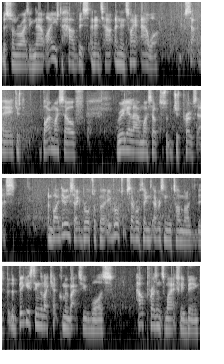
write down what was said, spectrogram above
the sun rising. Now, I used to have this an entire an entire hour sat there just by myself, really allowing myself to sort of just process. And by doing so, it brought up a, it brought up several things every single time when I did this. But the biggest thing that I kept coming back to was how present am I actually being?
